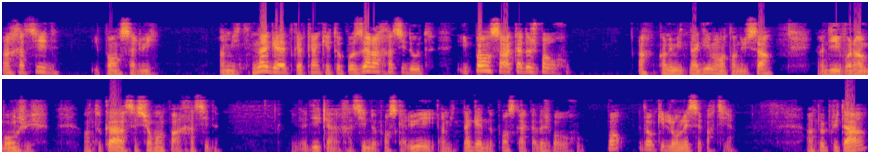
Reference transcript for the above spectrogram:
un chassid, il pense à lui. Un mitnaged, quelqu'un qui est opposé à la chassidoute, il pense à Akadosh Baruch Ah, quand les mitnagim ont entendu ça, ils ont dit, voilà un bon juif. En tout cas, c'est sûrement pas un chassid. Il a dit qu'un chassid ne pense qu'à lui, un mitnaged ne pense qu'à Kadosh Baruch Bon, donc ils l'ont laissé partir. Un peu plus tard,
